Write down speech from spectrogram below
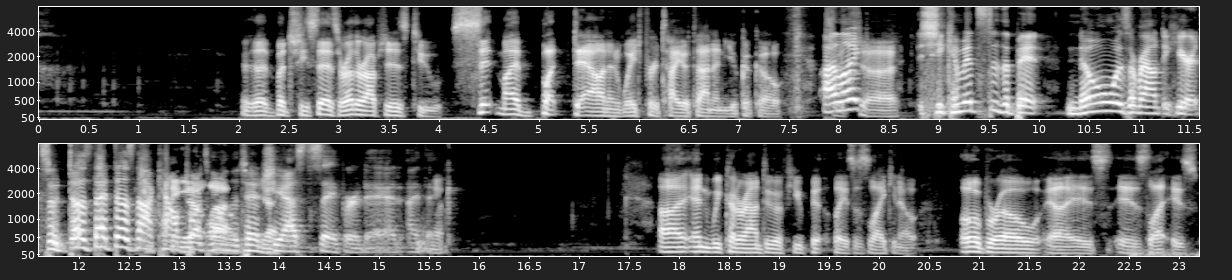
Uh, but she says her other option is to sit my butt down and wait for Tayotan and Yukiko. I like uh, she commits to the bit. No one was around to hear it, so does that does not count Say it out towards one of the ten Yeah. she has to say for a day. I, I think. Uh, and we cut around to a few places like you know, Obro uh, is is is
